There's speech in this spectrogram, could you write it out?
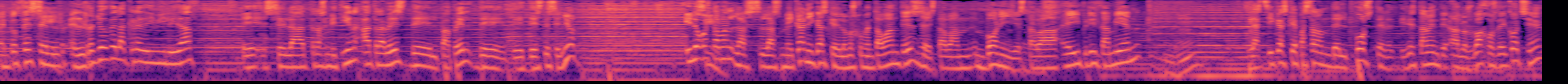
Entonces, el, el rollo de la credibilidad eh, se la transmitían a través del papel de, de- de este señor. Y luego estaban las, las mecánicas, que lo hemos comentado antes, estaban Bonnie y estaba April también. Las chicas que pasaron del póster directamente a los bajos del coche.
